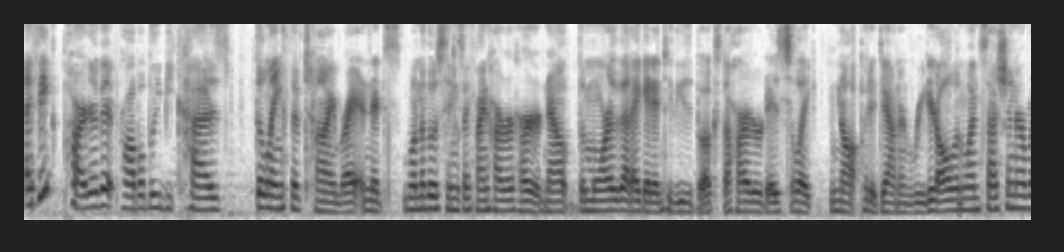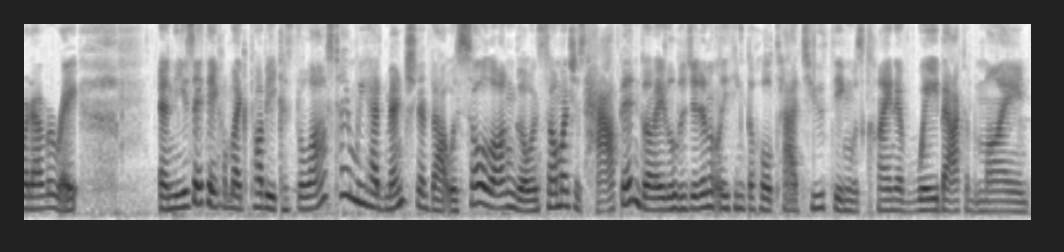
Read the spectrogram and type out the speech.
I think part of it probably because the length of time, right? And it's one of those things I find harder and harder. Now, the more that I get into these books, the harder it is to like not put it down and read it all in one session or whatever, right? And these, I think, I'm like probably because the last time we had mention of that was so long ago and so much has happened that I legitimately think the whole tattoo thing was kind of way back of the mind,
